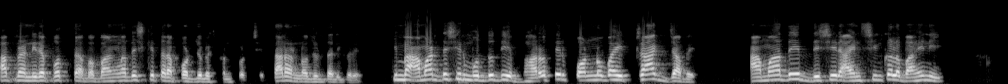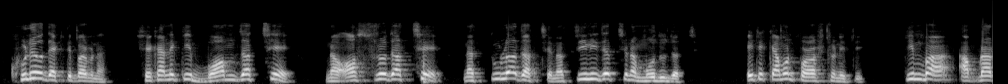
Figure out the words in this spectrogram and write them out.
আপনার নিরাপত্তা বা বাংলাদেশকে তারা পর্যবেক্ষণ করছে। তারা নজরদারি করে। কিংবা আমার দেশের মধ্য দিয়ে ভারতের পণ্যবাহী ট্রাক যাবে। আমাদের দেশের আইন শৃঙ্খলা বাহিনী খুলেও দেখতে পারবে না। সেখানে কি বম যাচ্ছে, না অস্ত্র যাচ্ছে, না তুলা যাচ্ছে, না চিনি যাচ্ছে, না মধু যাচ্ছে। এটা কেমন পররাষ্ট্রনীতি? কিংবা আপনার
